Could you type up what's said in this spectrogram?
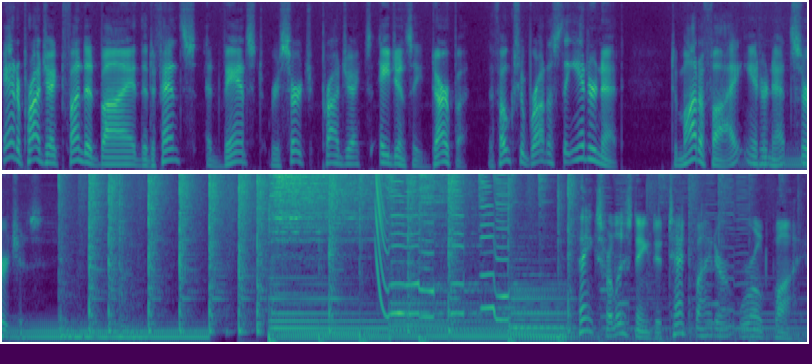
And a project funded by the Defense Advanced Research Projects Agency, DARPA, the folks who brought us the Internet, to modify Internet searches. Thanks for listening to TechByter Worldwide,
